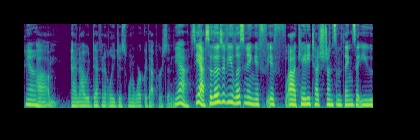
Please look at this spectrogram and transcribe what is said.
Yeah. um, and I would definitely just want to work with that person. Yeah, yeah. So those of you listening, if if uh, Katie touched on some things that you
